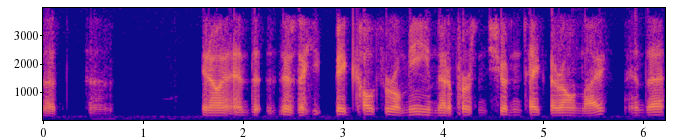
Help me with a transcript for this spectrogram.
that, uh, you know, and th- there's a big cultural meme that a person shouldn't take their own life, and. Uh,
